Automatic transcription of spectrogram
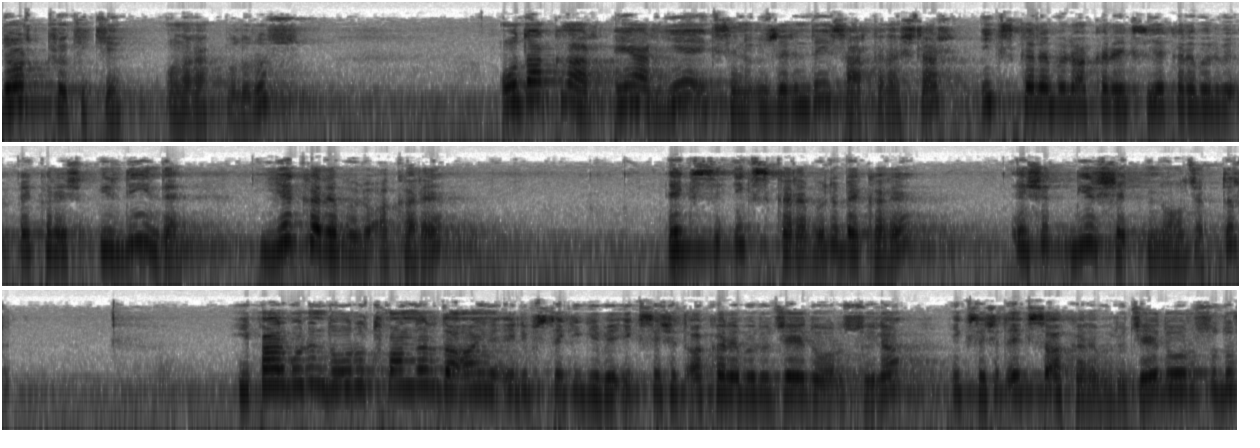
4 kök 2 olarak buluruz. Odaklar eğer y ekseni üzerindeyse arkadaşlar x kare bölü a kare eksi y kare bölü b kare eşit 1 değil de y kare bölü a kare eksi x kare bölü b kare eşit 1 şeklinde olacaktır. Hiperbolün doğrultmanları da aynı elipsteki gibi x eşit a kare bölü c doğrusuyla x eşit eksi a kare bölü c doğrusudur.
